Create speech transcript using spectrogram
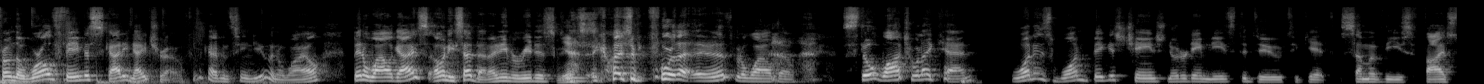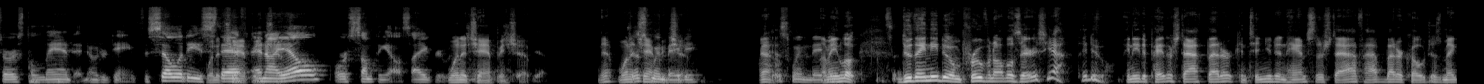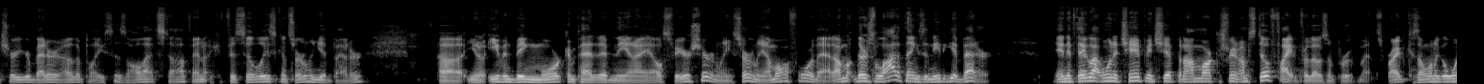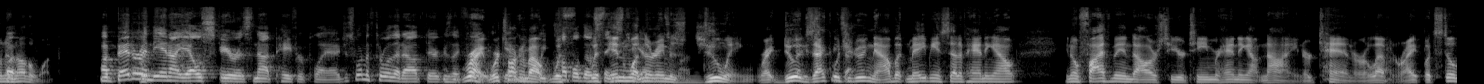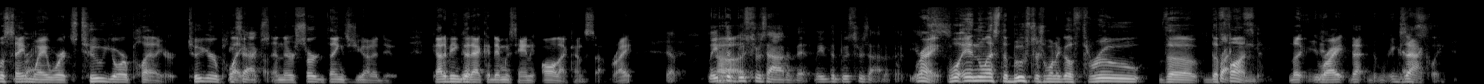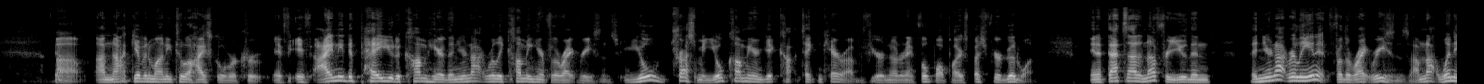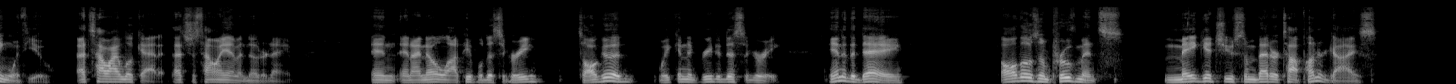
From the world famous Scotty Nitro. I feel like I haven't seen you in a while. Been a while, guys. Oh, and he said that. I didn't even read his, yes. his question before that. It's been a while though. Still watch what I can. What is one biggest change Notre Dame needs to do to get some of these five stars to land at Notre Dame? Facilities, win staff, NIL, or something else? I agree. win a championship. championship. Yeah. Yep. Win Just a championship. Win, baby. Yeah. Just win, baby. I mean, look, do they need to improve in all those areas? Yeah, they do. They need to pay their staff better, continue to enhance their staff, have better coaches, make sure you're better at other places, all that stuff. And facilities can certainly get better. Uh, you know, even being more competitive in the NIL sphere, certainly, certainly, I'm all for that. I'm, there's a lot of things that need to get better. And if they go out and win a championship and I'm Marcus Freeman, I'm still fighting for those improvements, right? Because I want to go win but, another one. But better in the NIL sphere is not pay for play. I just want to throw that out there because I right. Like, we're again, talking about we with, within what Notre Dame is much. doing. Right, do exactly what exactly. you're doing now, but maybe instead of handing out, you know, five million dollars to your team, you're handing out nine or ten or eleven. Right, but still the same right. way where it's to your player, to your players, exactly. and there's certain things you got to do. Got to be in good yep. academic standing, all that kind of stuff. Right. Yep. Leave the uh, boosters out of it. Leave the boosters out of it. Yes. Right. Well, unless the boosters want to go through the the right. fund, like, right? That exactly. Yes. Uh, I'm not giving money to a high school recruit. If if I need to pay you to come here, then you're not really coming here for the right reasons. You'll trust me. You'll come here and get co- taken care of if you're a Notre Dame football player, especially if you're a good one. And if that's not enough for you, then then you're not really in it for the right reasons. I'm not winning with you. That's how I look at it. That's just how I am at Notre Dame. And and I know a lot of people disagree. It's all good. We can agree to disagree. At the end of the day, all those improvements may get you some better top 100 guys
